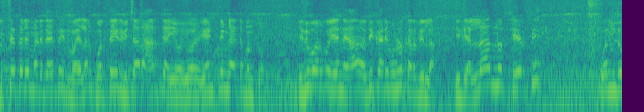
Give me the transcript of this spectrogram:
ರಸ್ತೆ ತಡೆ ಮಾಡಿದಾಯಿತು ಇದು ಎಲ್ಲರಿಗೂ ಗೊತ್ತೇ ಇದು ವಿಚಾರ ಆರ್ತೆ. ಎಂಟು ತಿಂಗಳಾಯ್ತು ಬಂತು. ಇದುವರೆಗೂ ಏನು ಯಾವ ಅಧಿಕಾರಿಗಳು ಕರೆದಿಲ್ಲ. ಇದೆಲ್ಲದನ್ನು ಸೇರಿಸಿ ಒಂದು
